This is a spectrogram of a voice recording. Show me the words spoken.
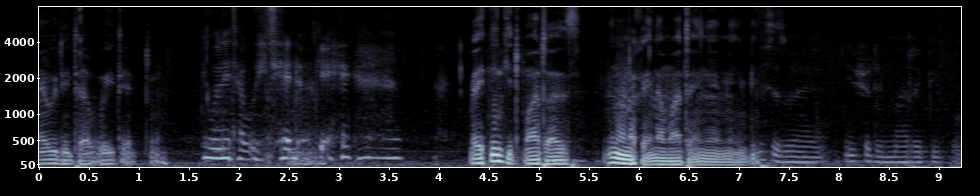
I wouldn't have waited too. He wouldn't have waited. Mm. Okay. But I think it matters. You know, kind of matter in maybe. This is where you shouldn't marry people.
